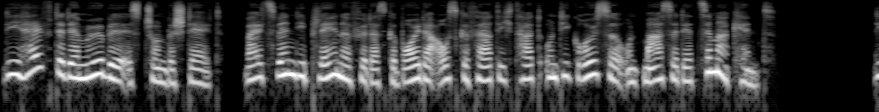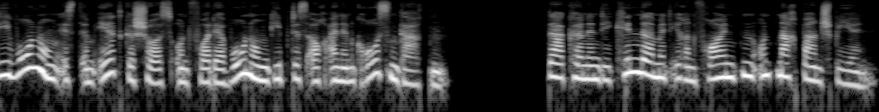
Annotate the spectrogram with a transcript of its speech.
Die Hälfte der Möbel ist schon bestellt, weil Sven die Pläne für das Gebäude ausgefertigt hat und die Größe und Maße der Zimmer kennt. Die Wohnung ist im Erdgeschoss und vor der Wohnung gibt es auch einen großen Garten. Da können die Kinder mit ihren Freunden und Nachbarn spielen.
